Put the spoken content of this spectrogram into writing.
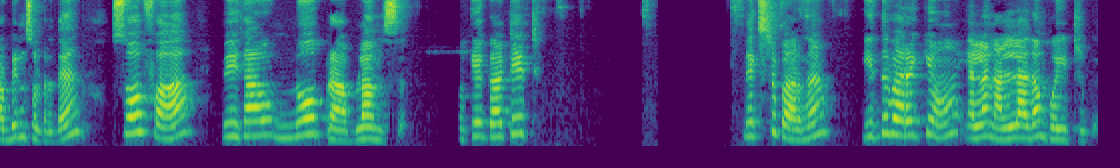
அப்படின்னு சொல்றது so far we have no problems okay got it next பாருங்க. இது வரைக்கும் எல்லாம் நல்லா தான் போயிட்டு இருக்கு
